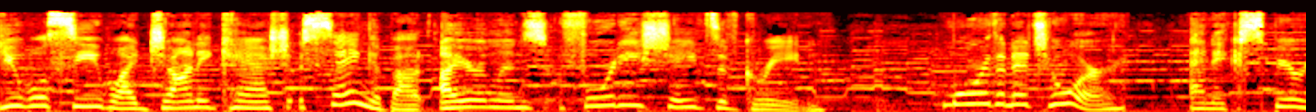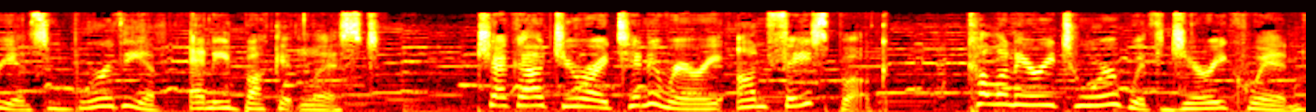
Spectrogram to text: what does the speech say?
you will see why Johnny Cash sang about Ireland's 40 Shades of Green. More than a tour, an experience worthy of any bucket list. Check out your itinerary on Facebook, Culinary Tour with Jerry Quinn,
